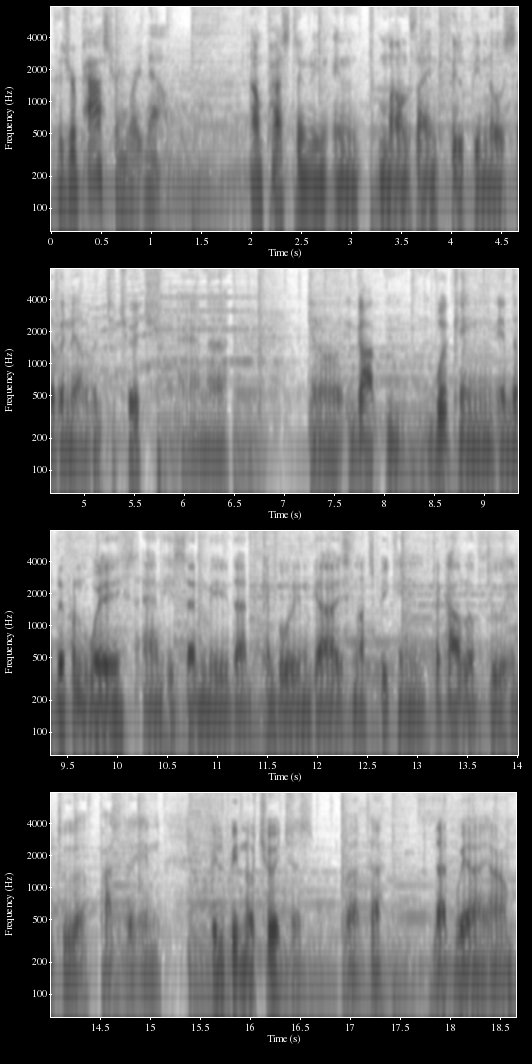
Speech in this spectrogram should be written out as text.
because you're pastoring right now. I'm pastoring in Mount Zion Filipino Seventh Adventist Church, and uh, you know God working in the different ways, and He sent me that Cambodian guys not speaking Tagalog to into a pastor in Filipino churches, but uh, that where I am.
